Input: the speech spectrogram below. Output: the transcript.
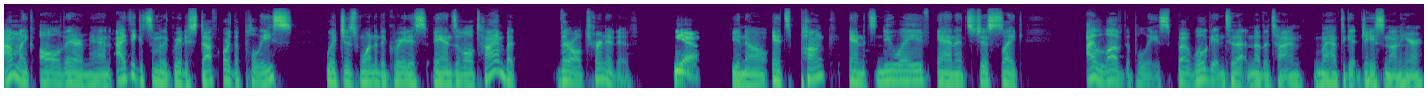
I'm like all there, man. I think it's some of the greatest stuff. Or The Police, which is one of the greatest bands of all time, but they're alternative. Yeah. You know, it's punk and it's new wave and it's just like, I love The Police, but we'll get into that another time. We might have to get Jason on here.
